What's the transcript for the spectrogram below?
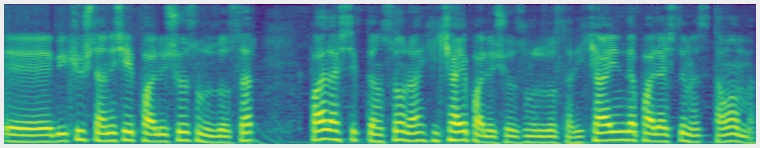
e, bir iki üç tane şey paylaşıyorsunuz dostlar. Paylaştıktan sonra hikaye paylaşıyorsunuz dostlar. Hikayeni de paylaştınız tamam mı?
